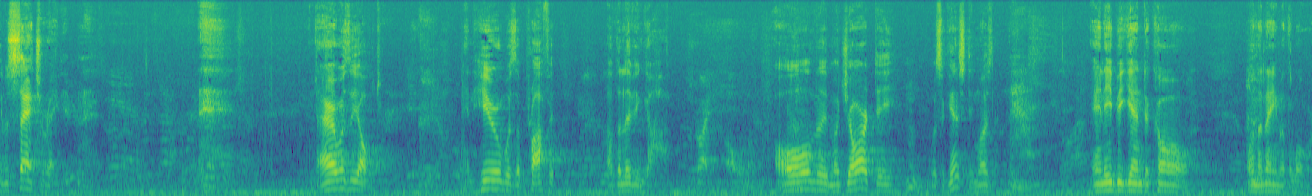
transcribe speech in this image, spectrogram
It was saturated. There was the altar. And here was the prophet of the living God. All the majority was against him, wasn't it? And he began to call on the name of the Lord.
